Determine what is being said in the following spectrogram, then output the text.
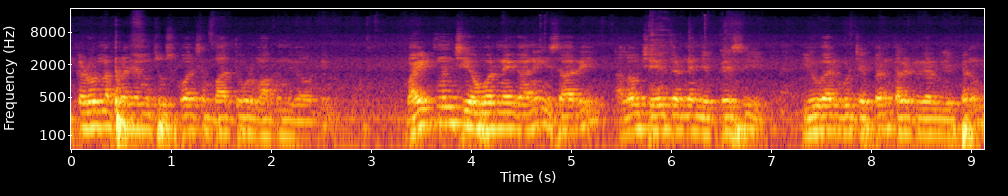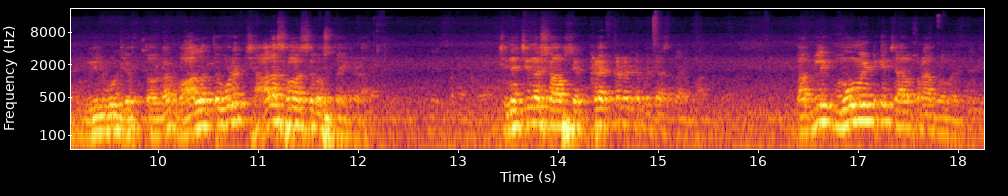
ఇక్కడ ఉన్న ప్రజలను చూసుకోవాల్సిన బాధ్యత కూడా మాకుంది కాబట్టి. బయట నుంచి ఎవరినే కానీ ఈసారి అలౌ చేయొద్దండి అని చెప్పేసి యూ గారికి కూడా చెప్పాను కలెక్టర్ గారికి చెప్పాను వీళ్ళు కూడా చెప్తా ఉన్నారు. వాళ్ళతో కూడా చాలా సమస్యలు వస్తాయి ఇక్కడ. చిన్న చిన్న షాప్స్ ఎక్కడెక్కడంటే పెట్టేస్తారు మా పబ్లిక్ మూమెంట్కి చాలా ప్రాబ్లం అవుతుంది.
